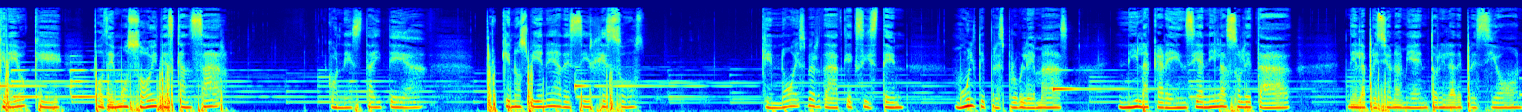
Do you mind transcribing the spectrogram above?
Creo que podemos hoy descansar con esta idea porque nos viene a decir Jesús, que no es verdad que existen múltiples problemas, ni la carencia, ni la soledad, ni el aprisionamiento, ni la depresión,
